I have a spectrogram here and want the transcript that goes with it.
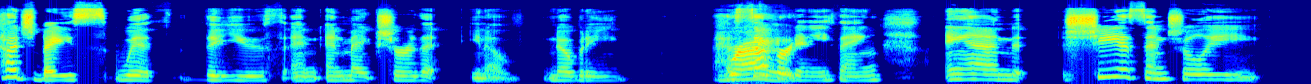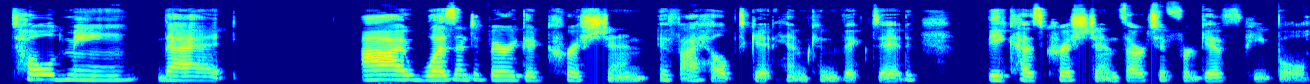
touch base with the youth and and make sure that you know nobody has Right. suffered anything and she essentially told me that I wasn't a very good Christian if I helped get him convicted because Christians are to forgive people.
